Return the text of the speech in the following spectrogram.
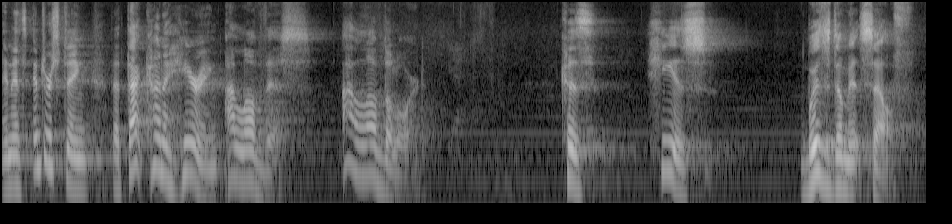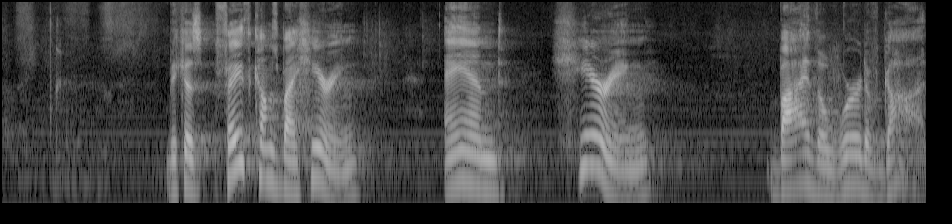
And it's interesting that that kind of hearing, I love this. I love the Lord. Because He is wisdom itself. Because faith comes by hearing, and hearing by the Word of God.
